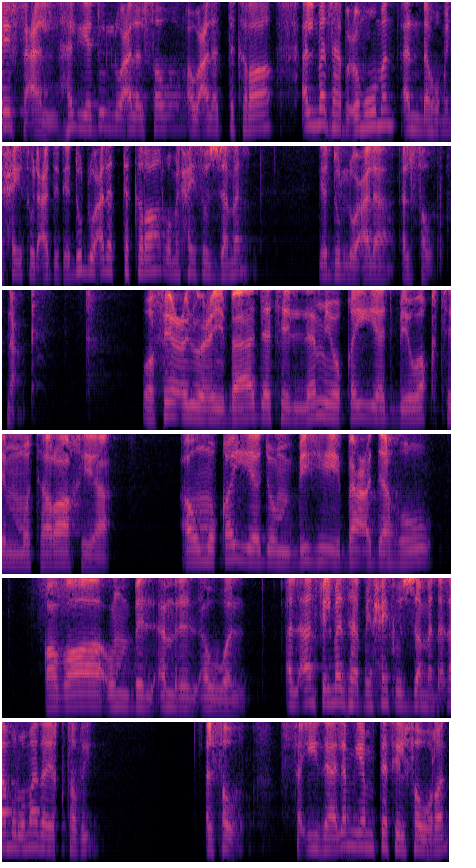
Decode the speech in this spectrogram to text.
افعل هل يدل على الفور أو على التكرار؟ المذهب عموما أنه من حيث العدد يدل على التكرار ومن حيث الزمن يدل على الفور. نعم. وفعل عبادة لم يقيد بوقت متراخيا أو مقيد به بعده قضاء بالأمر الأول. الآن في المذهب من حيث الزمن الأمر ماذا يقتضي؟ الفور. فإذا لم يمتثل فورا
